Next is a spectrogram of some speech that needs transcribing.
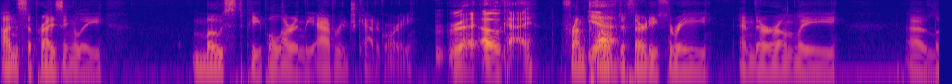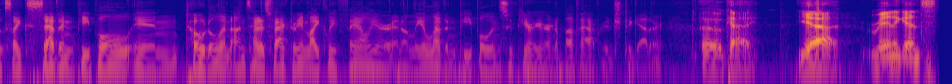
unsurprisingly, most people are in the average category. Right. Okay. from 12 Yeah. to 33 and there are only uh, looks like seven people in total and unsatisfactory and likely failure and only 11 people in superior and above average together Okay. Yeah. Ran against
